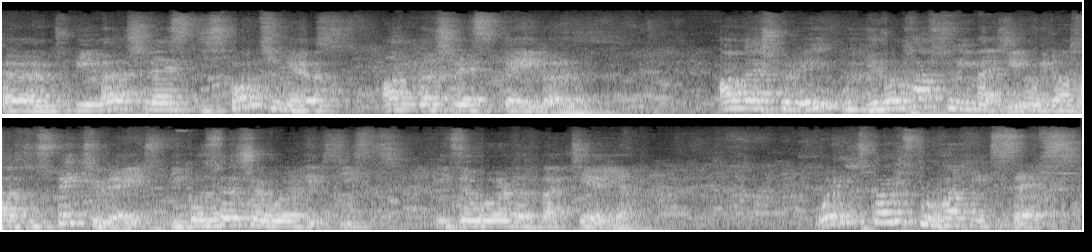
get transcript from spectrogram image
uh, to be much less discontinuous and much less stable. And actually, you don't have to imagine, we don't have to speculate, because such a world exists. It's a world of bacteria. When it comes to having sex,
